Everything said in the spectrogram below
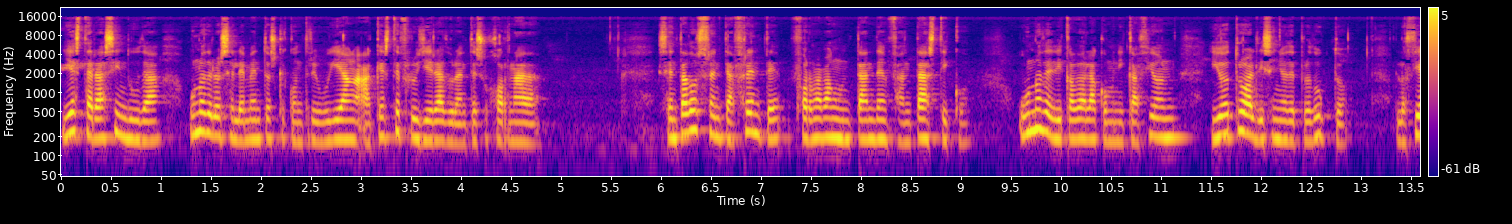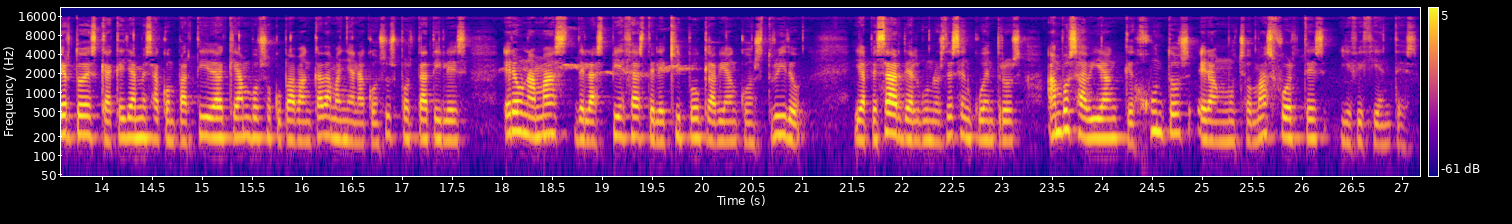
y este era sin duda uno de los elementos que contribuían a que éste fluyera durante su jornada. Sentados frente a frente, formaban un tándem fantástico, uno dedicado a la comunicación y otro al diseño de producto. Lo cierto es que aquella mesa compartida que ambos ocupaban cada mañana con sus portátiles era una más de las piezas del equipo que habían construido, y a pesar de algunos desencuentros, ambos sabían que juntos eran mucho más fuertes y eficientes.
